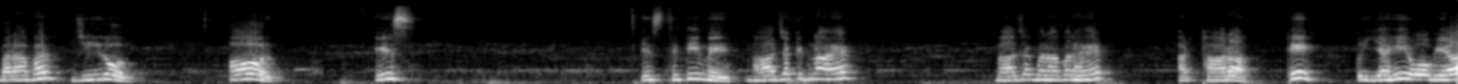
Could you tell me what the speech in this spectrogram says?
बराबर ज़ीरो। और इस स्थिति में भाजक कितना है? भाजक बराबर है 18 ठीक? तो यही हो गया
